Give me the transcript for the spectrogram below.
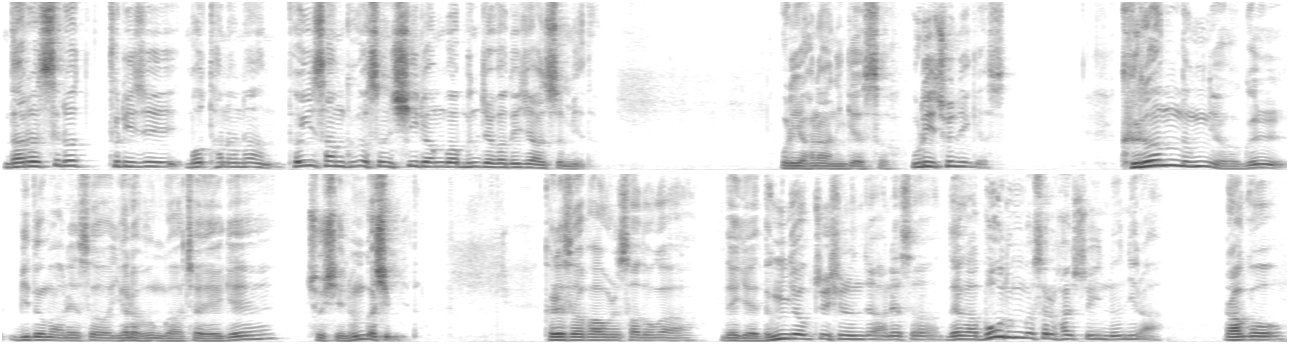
나를 쓰러뜨리지 못하는 한, 더 이상 그것은 시련과 문제가 되지 않습니다. 우리 하나님께서, 우리 주님께서 그런 능력을 믿음 안에서 여러분과 저에게 주시는 것입니다. 그래서 바울 사도가 내게 능력 주시는 자 안에서 내가 모든 것을 할 수 있느니라 라고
